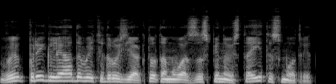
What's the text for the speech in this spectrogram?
Вы приглядывайте, друзья, кто там у вас за спиной стоит и смотрит.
